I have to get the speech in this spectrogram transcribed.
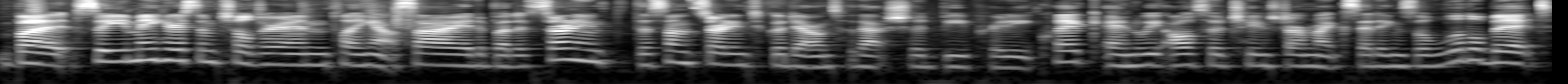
but so you may hear some children playing outside, but it's starting, the sun's starting to go down, so that should be pretty quick. And we also changed our mic settings a little bit,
